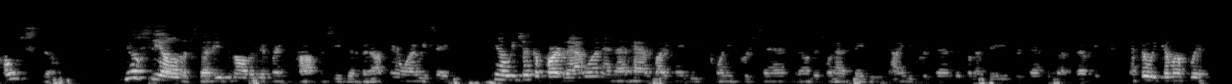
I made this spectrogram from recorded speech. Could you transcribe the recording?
post them. You'll see all the studies and all the different prophecies that have been out there, and why we say, you know, we took apart that one, and that has like maybe 20%, you know, this one has maybe 90%, this one has 80%, this one has 70 and so we come up with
